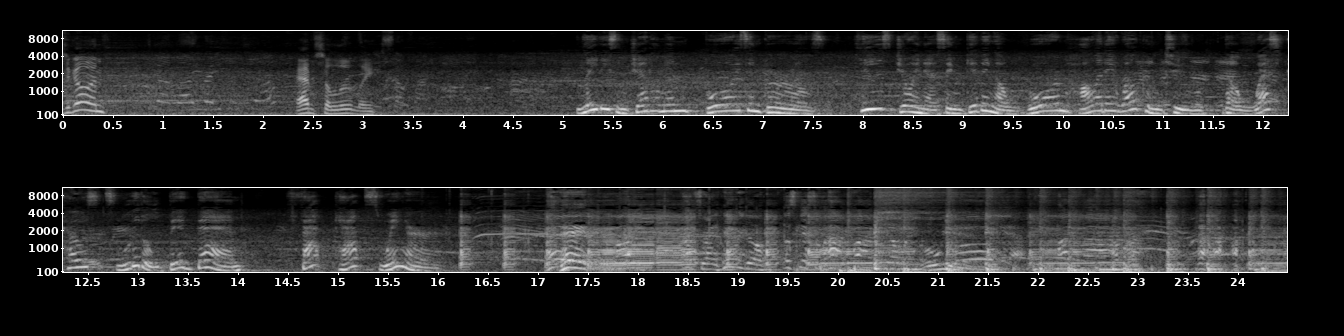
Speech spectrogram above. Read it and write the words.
How's it going? Absolutely. Ladies and gentlemen, boys and girls, please join us in giving a warm holiday welcome to the West Coast's little big band, Phat Cat Swinger. Hey, everybody. That's right. Here we go. Let's get some high five going. Oh, yeah. Oh, yeah. High five.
